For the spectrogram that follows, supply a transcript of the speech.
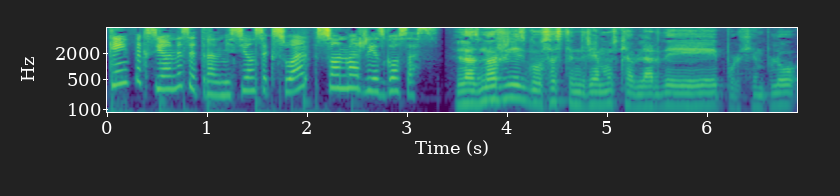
¿Qué infecciones de transmisión sexual son más riesgosas? Las más riesgosas tendríamos que hablar de, por ejemplo,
